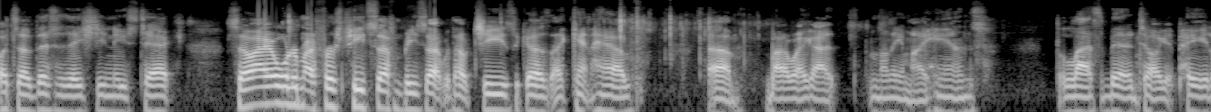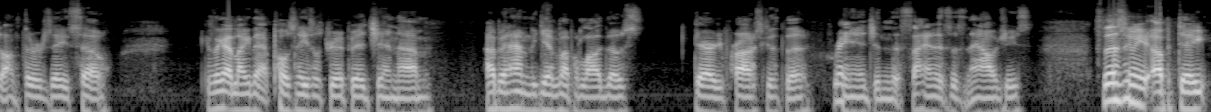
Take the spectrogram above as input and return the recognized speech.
What's up? This is HD News Tech. So I ordered my first pizza from Pizza Hut without cheese because I can't have. Um, by the way, I got money in my hands the last bit until I get paid on Thursday. So because I got like that postnasal drippage, and um, I've been having to give up a lot of those dairy products because the drainage and the sinuses and allergies. So this is gonna be an update.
